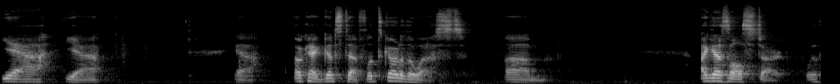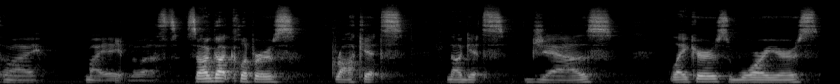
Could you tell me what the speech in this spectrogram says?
Yeah, yeah, yeah. Okay, good stuff. Let's go to the West. Um, I guess I'll start with my my eight in the West. So I've got Clippers, Rockets, Nuggets, Jazz, Lakers, Warriors,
